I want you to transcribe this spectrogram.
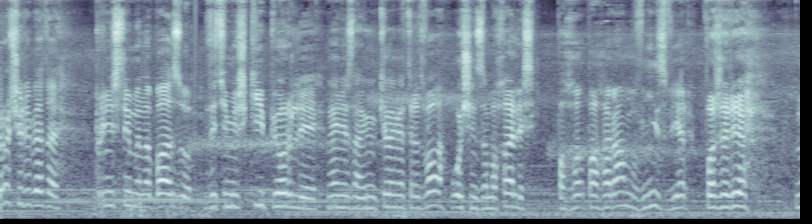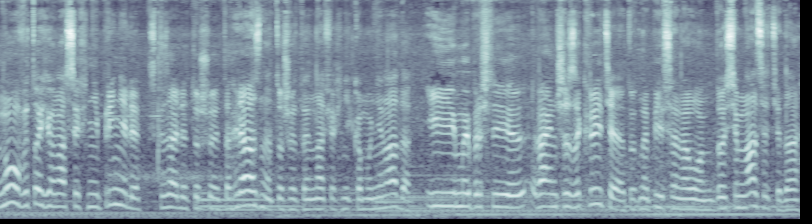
Короче, ребята, принесли мы на базу вот эти мешки, перли, ну, я не знаю, километра два, очень замахались по, по горам, вниз, вверх, по жаре. Но в итоге у нас их не приняли, сказали то, что это грязно, то, что это нафиг никому не надо. И мы пришли раньше закрытия, тут написано вон до 17, да.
